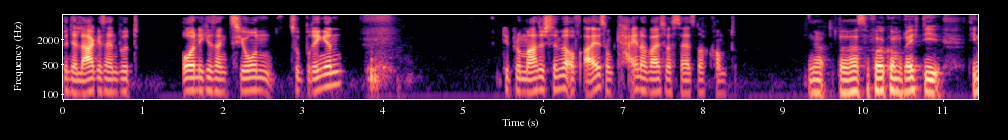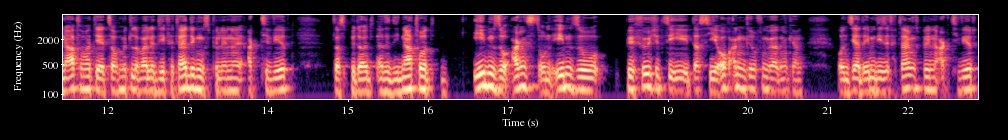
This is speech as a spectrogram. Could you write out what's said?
in der Lage sein wird, ordentliche Sanktionen zu bringen. Diplomatisch sind wir auf Eis und keiner weiß, was da jetzt noch kommt. Ja, da hast du vollkommen recht. Die, die NATO hat ja jetzt auch mittlerweile die Verteidigungspläne aktiviert. Das bedeutet, also die NATO hat ebenso Angst und ebenso befürchtet sie, dass sie auch angegriffen werden kann. Und sie hat eben diese Verteidigungspläne aktiviert.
